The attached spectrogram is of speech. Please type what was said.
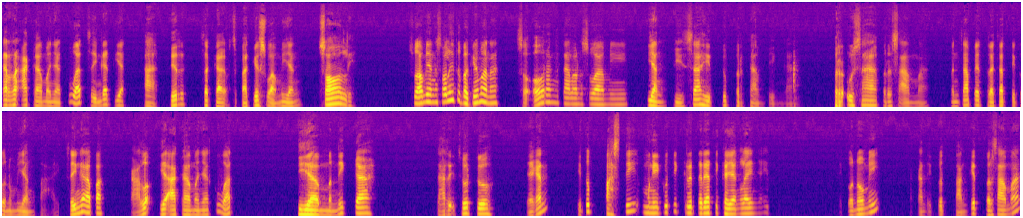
Karena agamanya kuat sehingga dia hadir sebagai suami yang soleh. Suami yang soleh itu bagaimana? Seorang calon suami yang bisa hidup berdampingan, berusaha bersama, mencapai derajat ekonomi yang baik. Sehingga apa? Kalau dia agamanya kuat, dia menikah, cari jodoh, ya kan? Itu pasti mengikuti kriteria tiga yang lainnya itu. Ekonomi akan ikut bangkit bersama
